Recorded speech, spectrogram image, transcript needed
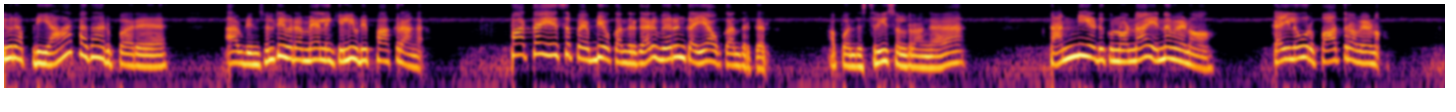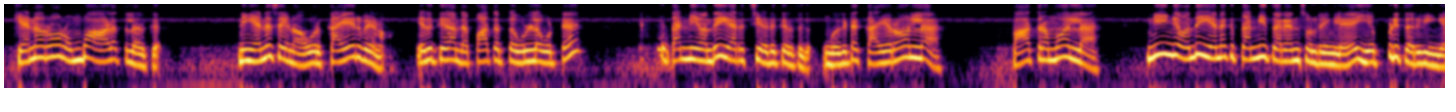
இவர் அப்படி யாராக தான் இருப்பார்? அப்படின்னு சொல்லிட்டு இவரை மேலே கீழே இப்படி பார்க்குறாங்க. பார்த்தா ஏசப்பா எப்படி உட்காந்துருக்காரு வெறும் கையாக உட்காந்துருக்காரு அப்போ அந்த ஸ்திரீ சொல்கிறாங்க தண்ணி எடுக்கணுன்னா என்ன வேணும்? கையில் ஒரு பாத்திரம் வேணும். கிணறும் ரொம்ப ஆழத்தில் இருக்குது நீங்கள் என்ன செய்யணும்? ஒரு கயிறு வேணும். எதுக்கு? அந்த பாத்திரத்தை உள்ளே விட்டு தண்ணி வந்து இறச்சி எடுக்கிறதுக்கு. உங்ககிட்ட கயிறும் இல்லை பாத்திரமும் இல்லை. நீங்கள் வந்து எனக்கு தண்ணி தரேன்னு சொல்கிறீங்களே எப்படி தருவீங்க?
